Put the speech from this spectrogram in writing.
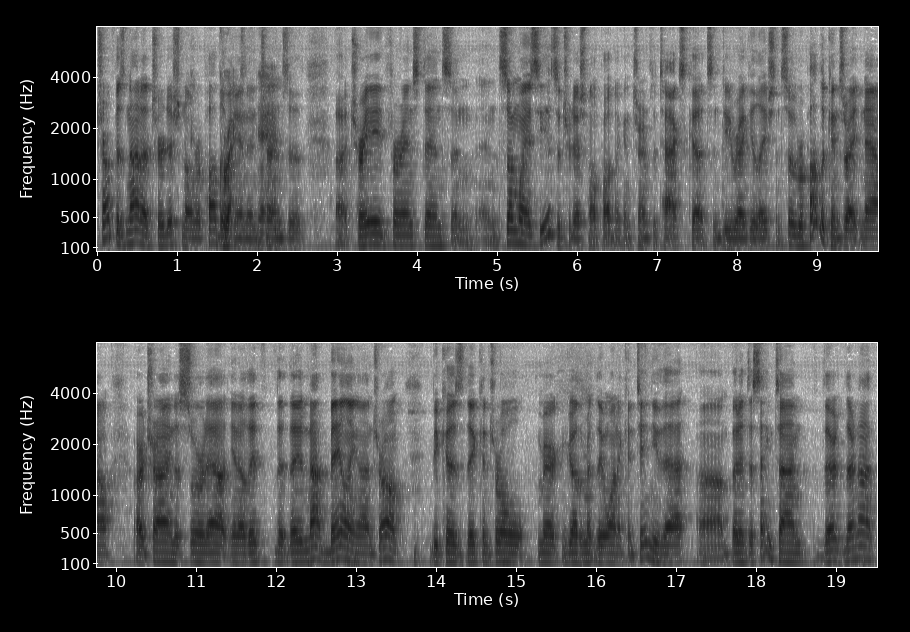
Trump is not a traditional Republican Correct. in Yeah, yeah. terms of uh, trade, for instance, and in some ways he is a traditional Republican in terms of tax cuts and deregulation. So Republicans right now are trying to sort out, you know, they, they they're not bailing on Trump because they control American government. They want to continue that, um, but at the same time, they're they're not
